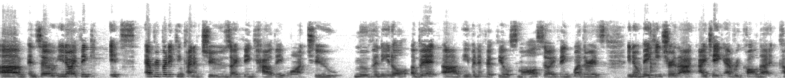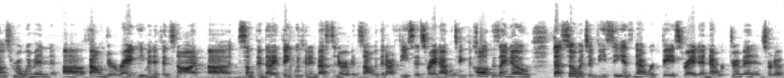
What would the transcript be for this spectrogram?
Um, and so, you know, I think it's everybody can kind of choose, I think, how they want to move the needle a bit, um, even if it feels small. So I think whether it's, you know, making sure that I take every call that comes from a women uh, founder, right? Even if it's not uh, something that I think we could invest in or if it's not within our thesis, right? I will take the call because I know that so much of VC is network based, right? And network driven and sort of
